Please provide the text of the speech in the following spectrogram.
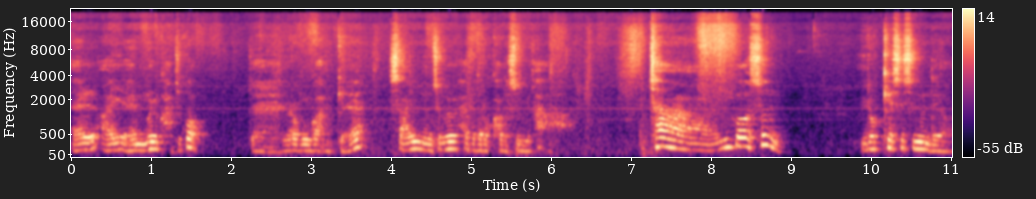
LIM을 가지고 네, 여러분과 함께 사인 연습을 해보도록 하겠습니다. 자, 이것은 이렇게 쓰시면 돼요.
